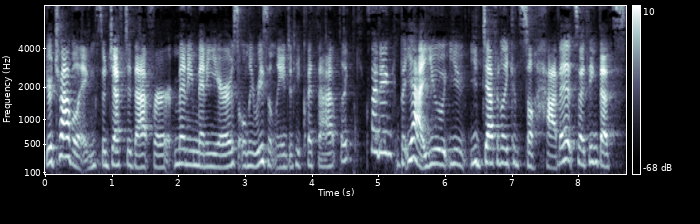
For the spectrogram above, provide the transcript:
you're traveling. So Jeff did that for many, many years. Only recently did he quit that. Like exciting. But yeah, you you you definitely can still have it. So I think that's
